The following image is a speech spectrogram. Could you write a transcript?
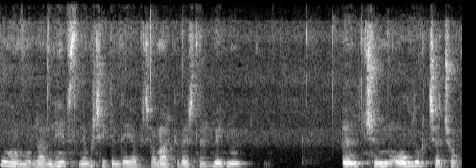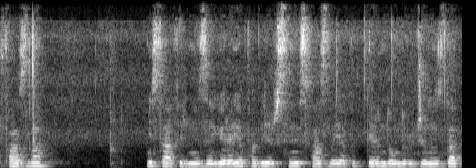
Bu hamurların hepsini bu şekilde yapacağım arkadaşlar. Benim ölçüm oldukça çok fazla. Misafirinize göre yapabilirsiniz. Fazla yapıp derin dondurucunuzda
